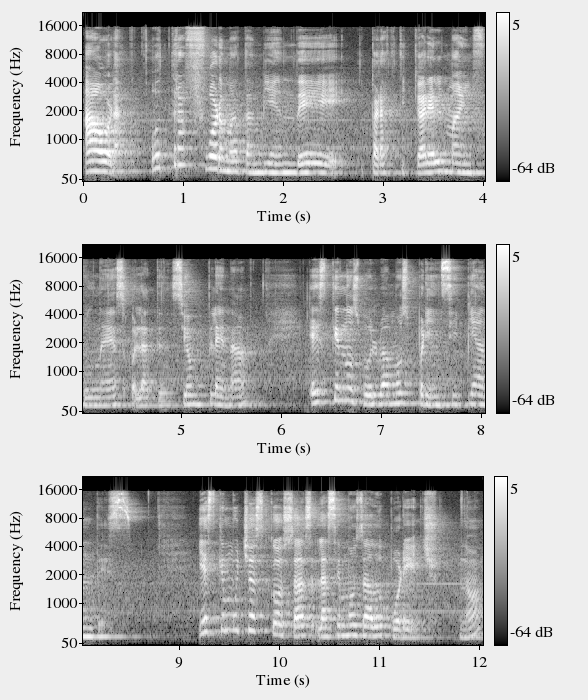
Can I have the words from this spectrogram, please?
Ahora, otra forma también de practicar el mindfulness o la atención plena es que nos volvamos principiantes. Y es que muchas cosas las hemos dado por hecho, ¿no?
